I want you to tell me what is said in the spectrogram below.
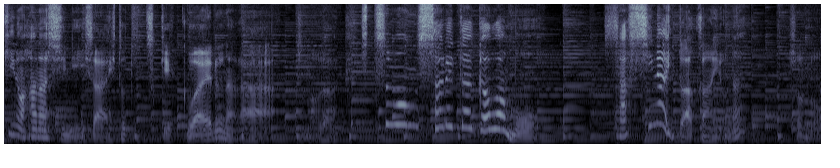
きの話にさ一つ付け加えるならそのだ質問された側も察しないとあかんよなその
